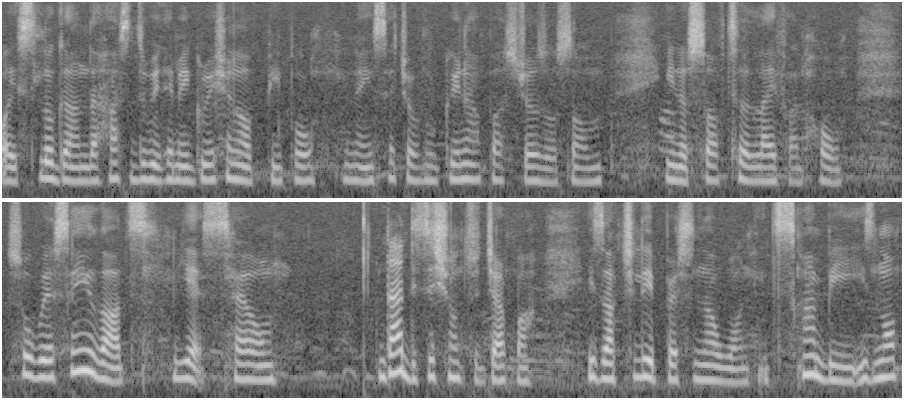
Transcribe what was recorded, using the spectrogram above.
or a slogan that has to do with immigration of people you know, in search of greener pastures or some you know, softer life and home. So we're saying that yes, um, that decision to Japa is actually a personal one. It can be, it's not,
